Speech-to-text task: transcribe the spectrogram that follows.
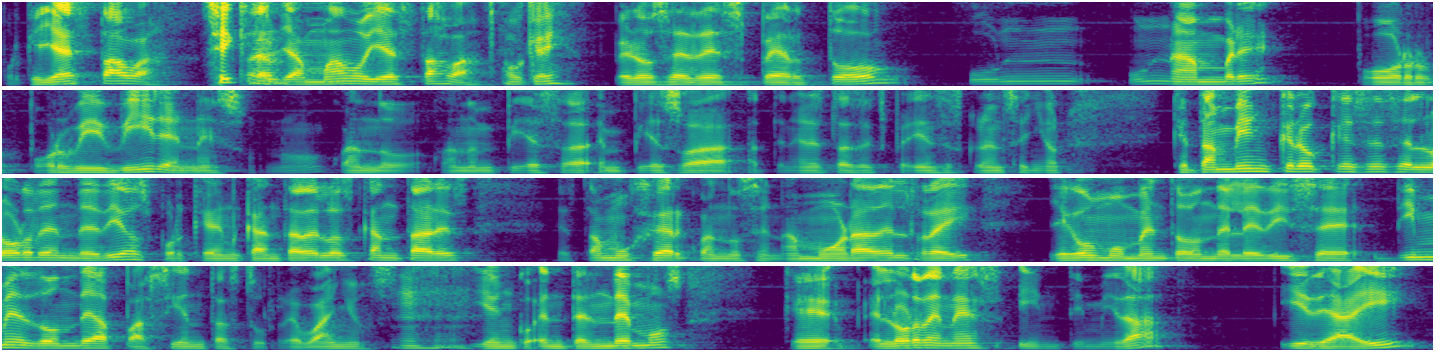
porque ya estaba. Sí, claro. El llamado ya estaba, Ok. pero se despertó un, un hambre por, por vivir en eso, ¿no? Cuando, cuando empieza, empiezo a, a tener estas experiencias con el Señor, que también creo que ese es el orden de Dios, porque en Cantar de los Cantares, esta mujer cuando se enamora del rey, llega un momento donde le dice, dime dónde apacientas tus rebaños. Y en- entendemos que el orden es intimidad y de ahí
